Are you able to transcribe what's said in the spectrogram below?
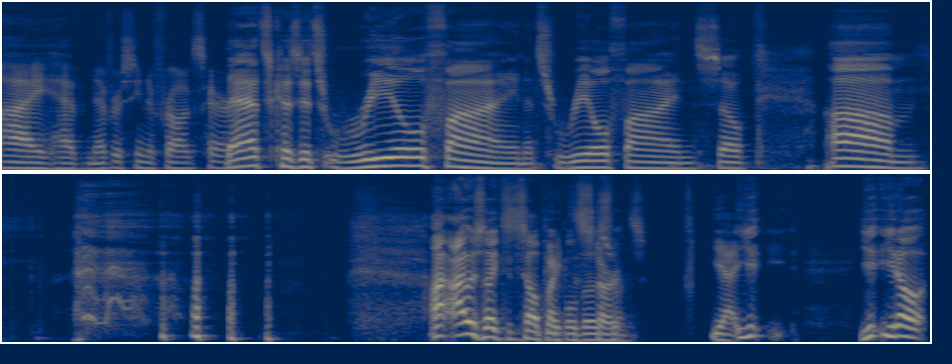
I have never seen a frog's hair. That's because it's real fine. It's real fine. So, um, I, I always like to tell Quite people those start. ones. Yeah, you, you you know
